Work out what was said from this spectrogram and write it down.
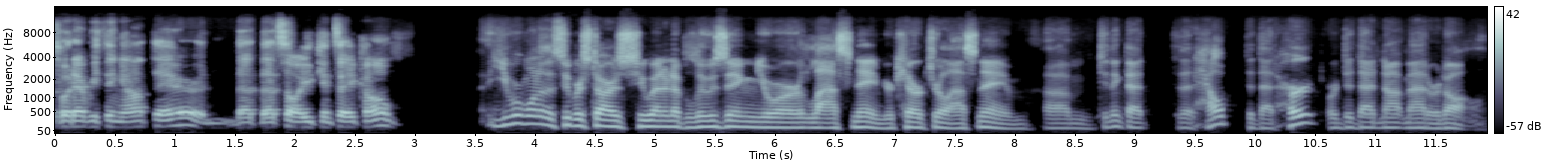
put everything out there, and that that's all you can take home you were one of the superstars who ended up losing your last name, your character last name. Um, do you think that that helped? Did that hurt, or did that not matter at all?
